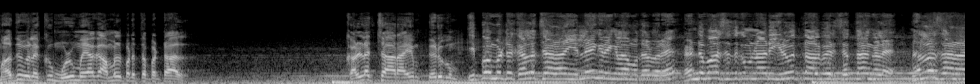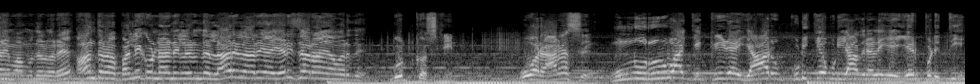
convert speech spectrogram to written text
மதுவிலக்கு முழுமையாக அமல்படுத்தப்பட்டால் கள்ளச்சாராயம் பெருகும். இப்ப மட்டும் கள்ளச்சாராயம் இல்லைங்கிறீங்களா முதல்வரே? ரெண்டு மாசத்துக்கு முன்னாடி இருபத்தி நாலு பேர் செத்தாங்களே. நல்ல சாராயமா முதல்வரே? ஆந்திரா பள்ளிக்கொண்டானில இருந்து லாரி லாரியா எரி சாராயம் வருது. குட் கொஸ்டின் ஒரு அரசு முன்னூறு ரூபாய்க்கு கீழே யாரும் குடிக்க முடியாத நிலையை ஏற்படுத்தி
